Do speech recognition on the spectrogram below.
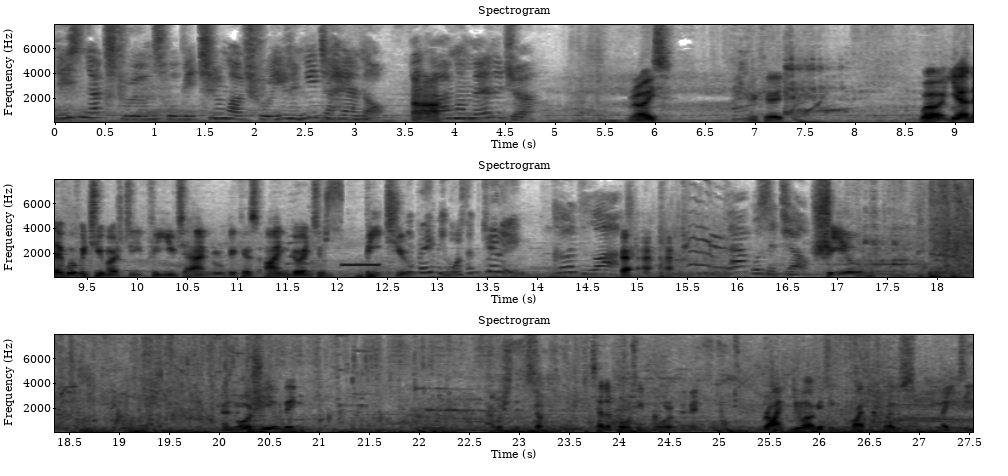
These next rooms will be too much for even me to handle. And Ah. I'm a manager. Right. Okay. Well, yeah, they will be too much to, for you to handle because I'm going to beat you. The you. baby wasn't kidding. Good luck. was a joke. Shield! And more shielding. I wish they'd stop teleporting more of them in. Right, you are getting quite close, matey.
